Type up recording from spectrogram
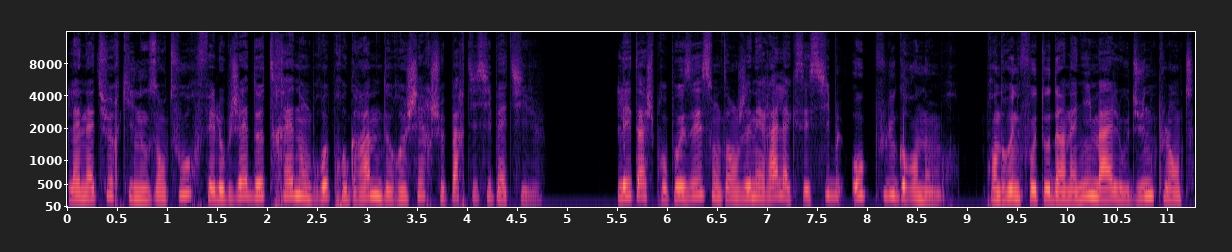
La nature qui nous entoure fait l'objet de très nombreux programmes de recherche participative. Les tâches proposées sont en général accessibles au plus grand nombre. Prendre une photo d'un animal ou d'une plante,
